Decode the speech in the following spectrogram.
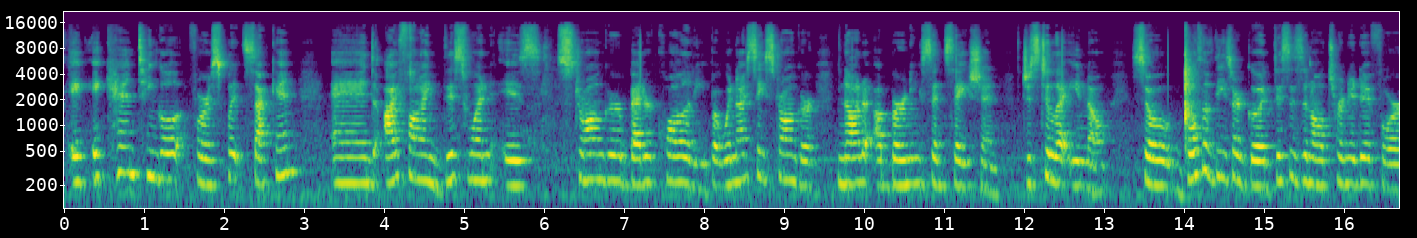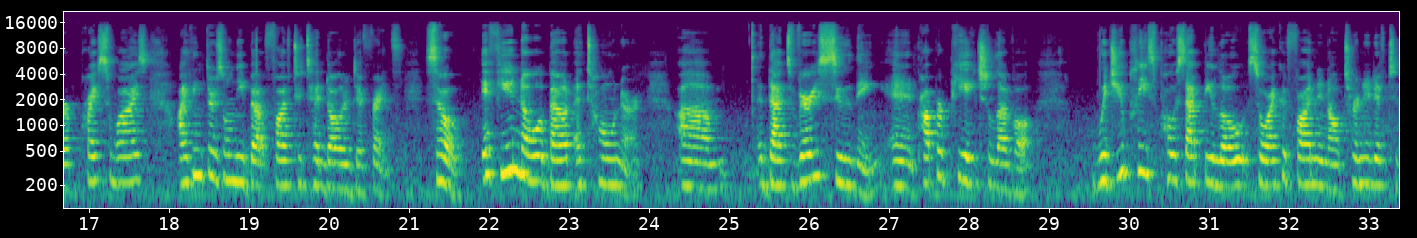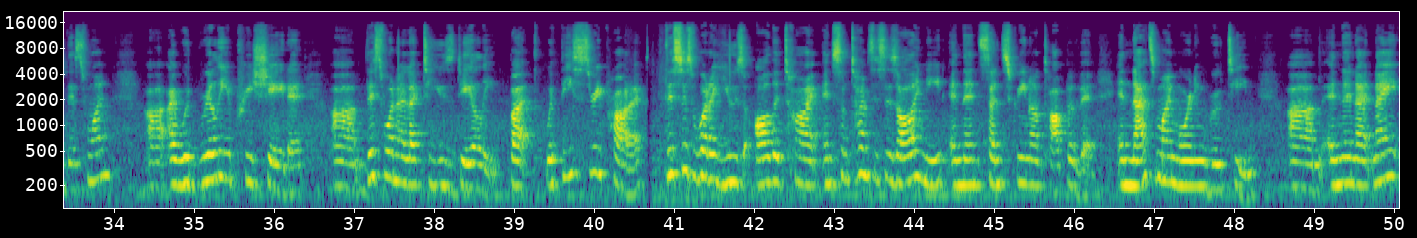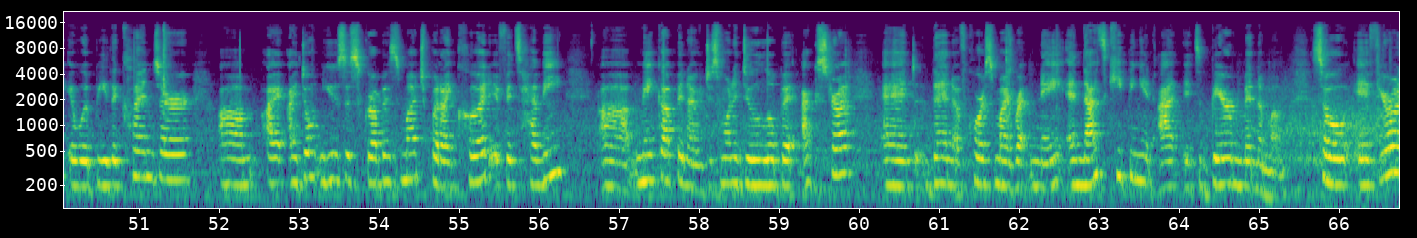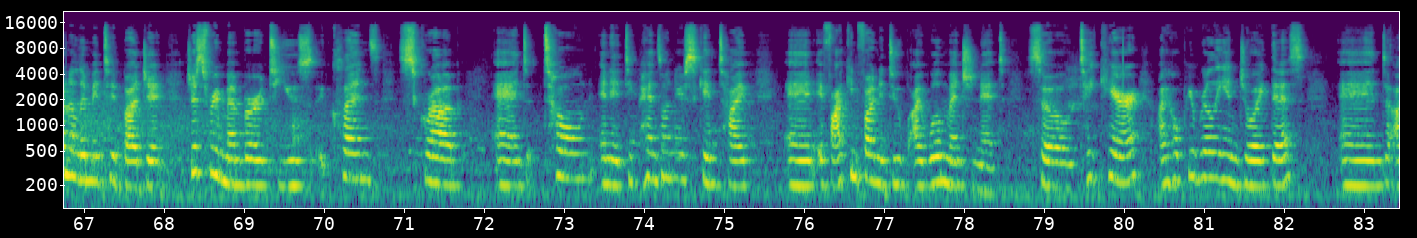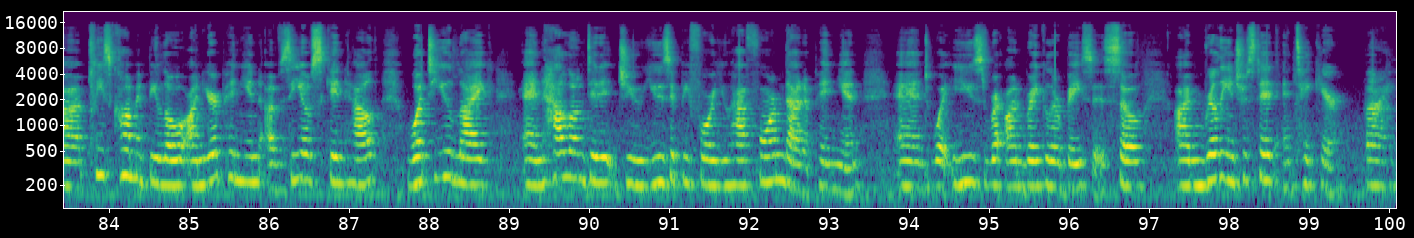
it, it can tingle for a split second and I find this one is stronger, better quality. But when I say stronger, not a burning sensation, just to let you know. So both of these are good. This is an alternative for price wise. I think there's only about five to ten dollar difference. So if you know about a toner um, that's very soothing and proper pH level, would you please post that below so I could find an alternative to this one? Uh, I would really appreciate it. Um, this one I like to use daily, but with these three products, this is what I use all the time. And sometimes this is all I need and then sunscreen on top of it. And that's my morning routine. Um, and then at night, it would be the cleanser. Um, I, I don't use the scrub as much, but I could if it's heavy uh, makeup and I just want to do a little bit extra. And then of course my retin-A and that's keeping it at its bare minimum. So if you're on a limited budget just remember to use cleanse scrub and tone and it depends on your skin type. And if I can find a dupe I will mention it. So take care. I hope you really enjoyed this and uh, please comment below on your opinion of ZO Skin Health. What do you like and how long did it you use it before you have formed that opinion and what you use on regular basis. So I'm really interested and take care. Bye.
